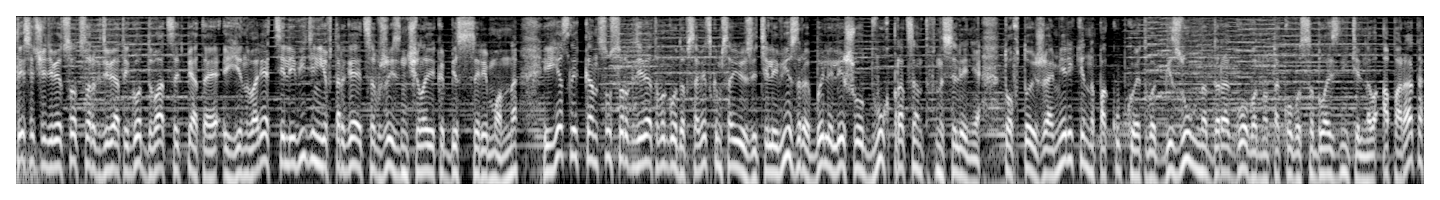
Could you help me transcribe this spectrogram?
1949 год, 25 января. Телевидение вторгается в жизнь человека бесцеремонно. И если к концу 49 года в Советском Союзе телевизоры были лишь у 2% населения, то в той же Америке на покупку этого безумно дорогого, но такого соблазнительного аппарата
